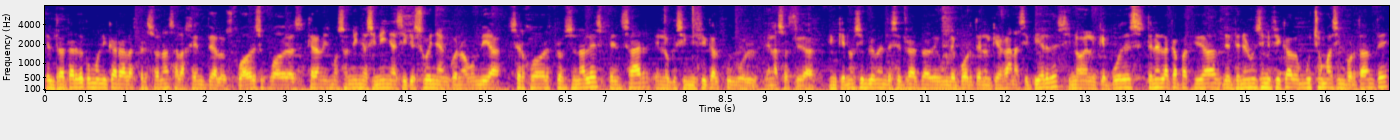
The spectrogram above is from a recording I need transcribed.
el tratar de comunicar a las personas, a la gente, a los jugadores y jugadoras que ahora mismo son niños y niñas y que sueñan con algún día ser jugadores profesionales, pensar en lo que significa el fútbol en la sociedad, en que no simplemente se trata de un deporte en el que ganas y pierdes, sino en el que puedes tener la capacidad de tener un significado mucho más importante,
